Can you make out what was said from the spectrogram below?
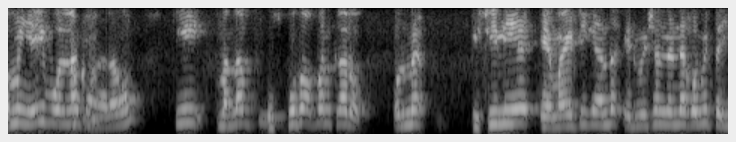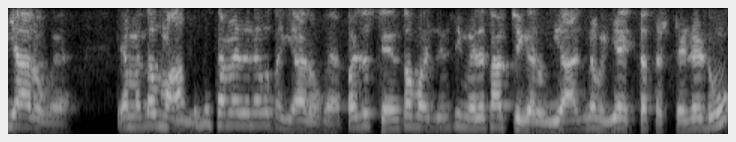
तो मैं यही बोलना चाह रहा हूँ कि मतलब उसको तो अपन करो, और मैं इसीलिए एमआईटी के अंदर एडमिशन लेने को भी तैयार हो गया या मतलब वहाँ पे भी समय देने को तैयार हो गया पर जो सेंस ऑफ़ अर्जेंसी मेरे साथ ट्रिगर हुई आज मैं भैया इतना फ्रस्ट्रेटेड हूँ,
